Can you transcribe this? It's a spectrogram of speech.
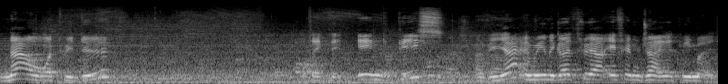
Now what we do, take the end piece over here and we're going to go through our FMJ that we made.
